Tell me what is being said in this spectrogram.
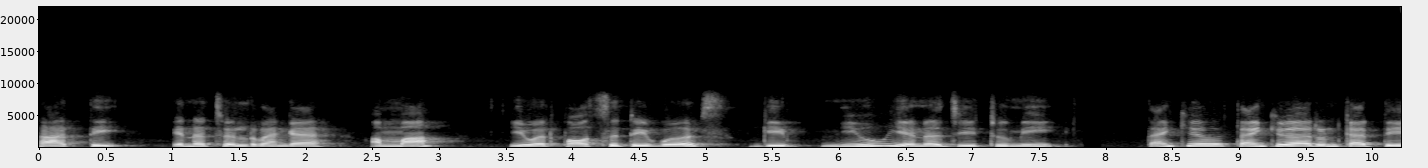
கார்த்தி என்ன சொல்கிறாங்க அம்மா your positive words give new energy to me thank you thank you Arun Karthi.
